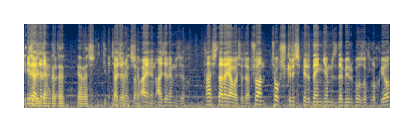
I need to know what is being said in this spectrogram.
Hiç acelemiz yok. kadar yavaş gitmeye Hiç acelemiz yok. Aynen acelemiz yok. Taşlara yavaş hocam. Şu an çok şükür hiçbir dengemizde bir bozukluk yok.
